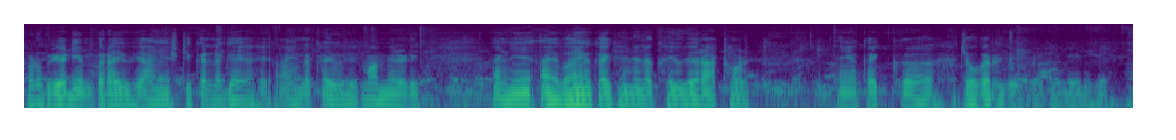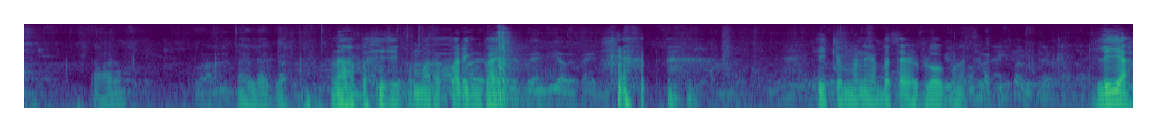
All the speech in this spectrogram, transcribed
થોડુંક રેડિયમ કરાયું છે અહીંયા સ્ટીકર લગાવ્યા છે અહીંયા લખાયું છે, મા મેરડી અને આ ભાઈ કાંઈક છે ને લખાયું છે, રાઠોડ. અહીંયા કંઈક જોગર જેવું કંઈક લગાડ્યું છે. હાલ્યા ના ભાઈ, જી અમારા પરિંગભાઈ એ કે મને બતાવ્યું બ્લોગમાં લિયા.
